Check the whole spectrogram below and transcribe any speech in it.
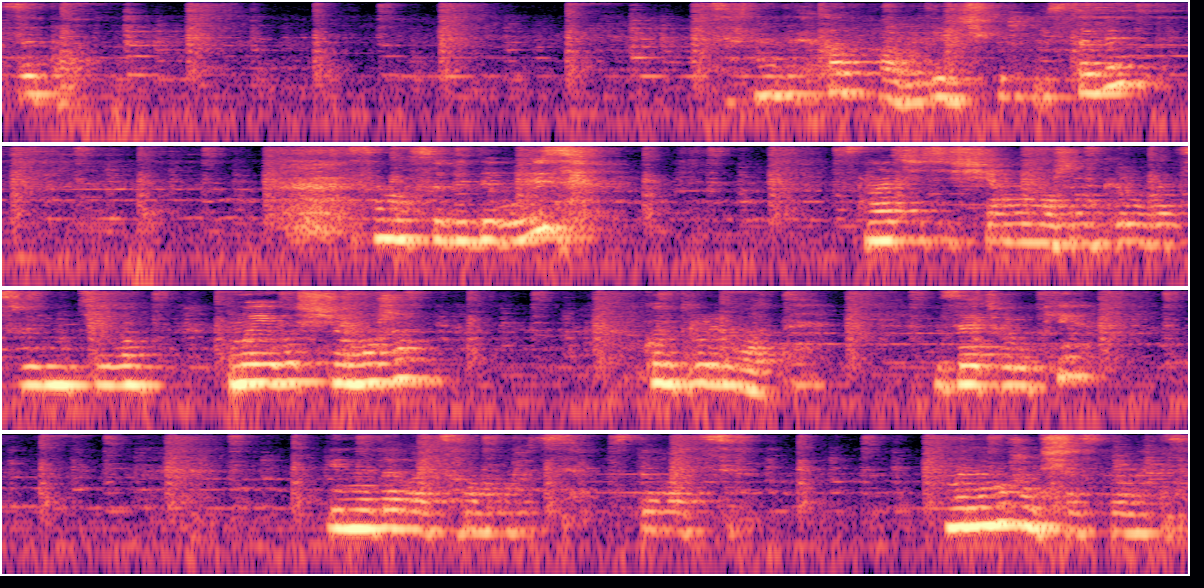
Це так. Це ж нелегка вправа, дівчатки, ви представляєте? Сама собі дивуюсь. Значить, ще ми можемо керувати своїм тілом. Ми його ще можемо контролювати. Взяти в руки і не давати зламуватися, здаватися. Ми не можемо зараз здаватися.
